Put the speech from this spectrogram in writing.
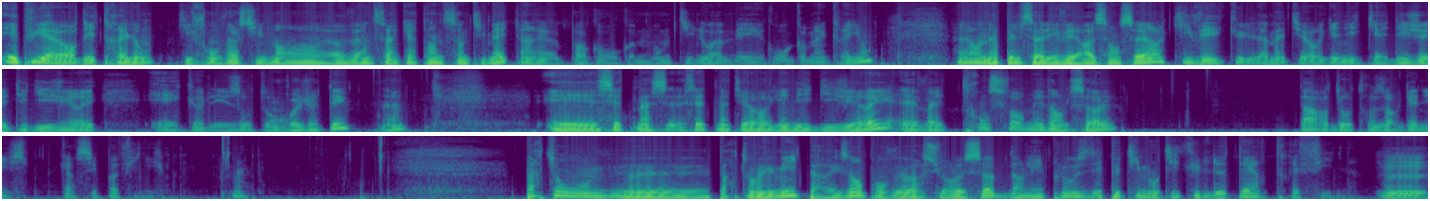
Et puis, alors, des très longs, qui font facilement euh, 25 à 30 cm. pas gros comme mon petit doigt, mais gros comme un crayon. Hein, on appelle ça les vers ascenseurs, qui véhiculent la matière organique qui a déjà été digérée et que les autres ont rejetée. Hein. Et cette, masse- cette matière organique digérée, elle va être transformée dans le sol par d'autres organismes, car c'est pas fini. hein. Par temps, euh, humide, par exemple, on veut voir sur le sol, dans les pelouses, des petits monticules de terre très fines, Mhm.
